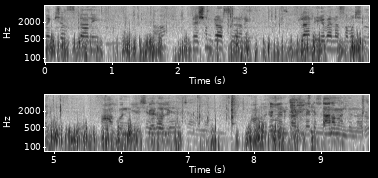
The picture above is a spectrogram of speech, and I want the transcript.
పెన్షన్స్ కానీ ఆ, రేషన్ కార్డ్స్ కానీ ఇలాంటి ఏమైనా సమస్యలు కొన్ని రేషన్ కార్డు లేక చాలా మంది ఉన్నారు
